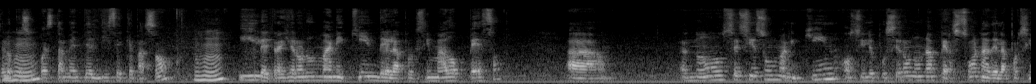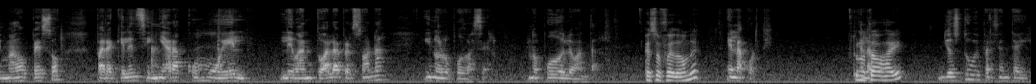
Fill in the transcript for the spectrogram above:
de lo que Ujú. supuestamente él dice que pasó, Ujú. y le trajeron un maniquín del aproximado peso. Ah, no sé si es un maniquín o si le pusieron una persona del aproximado peso para que él enseñara cómo él levantó a la persona y no lo pudo hacer, no pudo levantar ¿Eso fue dónde? en la corte. ¿Tú no estabas ahí? Yo estuve presente ahí.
